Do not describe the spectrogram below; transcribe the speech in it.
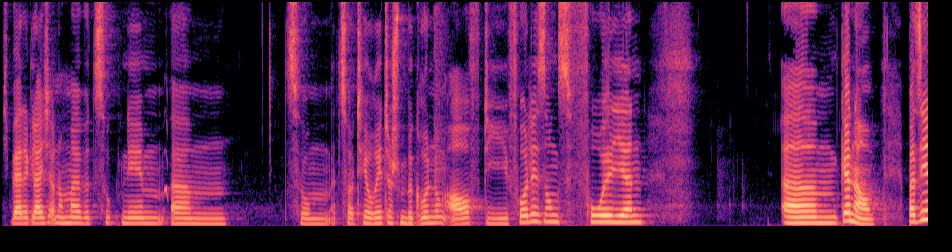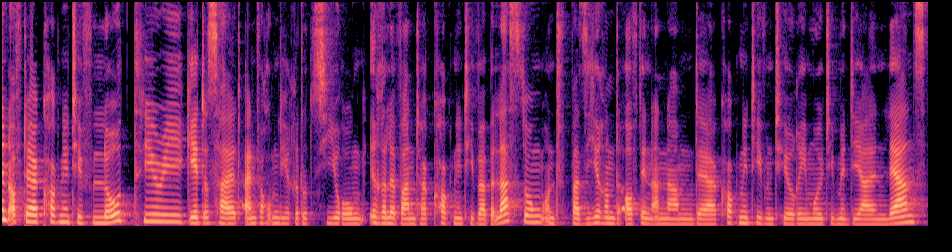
Ich werde gleich auch nochmal Bezug nehmen ähm, zum, zur theoretischen Begründung auf die Vorlesungsfolien. Ähm, genau. Basierend auf der Cognitive Load Theory geht es halt einfach um die Reduzierung irrelevanter kognitiver Belastung und basierend auf den Annahmen der kognitiven Theorie multimedialen Lernens.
